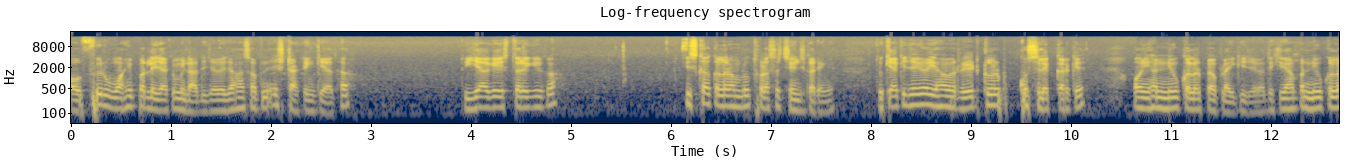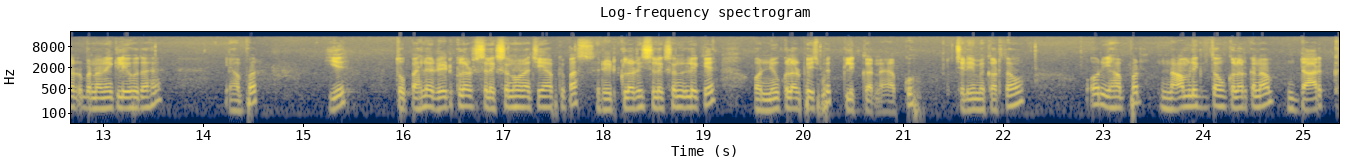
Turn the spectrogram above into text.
और फिर वहीं पर ले जाकर मिला दीजिएगा, जहाँ से आपने स्टार्टिंग किया था। तो ये आ गया इस तरीके का। इसका कलर हम लोग थोड़ा सा चेंज करेंगे। तो क्या कीजिएगा, यहाँ पर रेड कलर को सिलेक्ट करके और यहाँ न्यू कलर पे अप्लाई कीजिएगा। देखिए, यहाँ पर न्यू कलर बनाने के लिए होता है। यहाँ पर ये तो पहले रेड कलर सिलेक्शन होना चाहिए आपके पास। रेड कलर ही सिलेक्शन लेके और न्यू कलर पे इस पर क्लिक करना है आपको। तो चलिए मैं करता हूँ। और यहाँ पर नाम लिख देता हूँ कलर का नाम। डार्क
